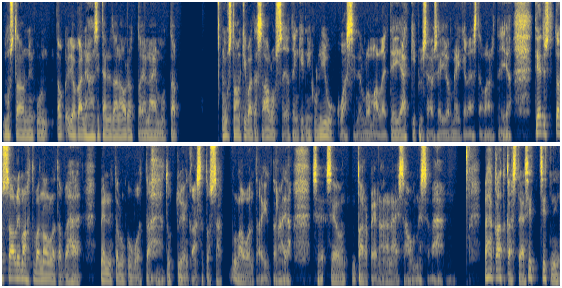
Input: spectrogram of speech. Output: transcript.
musta on niin kuin, no, jokainenhan sitä nyt aina odottaa ja näin, mutta musta on kiva tässä alussa jotenkin niin kuin liukua sinne lomalle, että ei äkkipysäys, ei ole meikäläistä varten. Ja tietysti tuossa oli mahtava nollata vähän mennyttä lukuvuotta tuttujen kanssa tuossa lauantai-iltana ja se, se on tarpeen aina näissä hommissa vähän, vähän katkaista ja sitten sit niin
